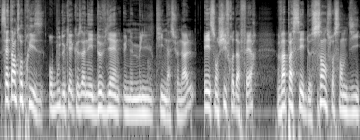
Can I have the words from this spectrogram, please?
Cette entreprise, au bout de quelques années, devient une multinationale et son chiffre d'affaires va passer de 170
